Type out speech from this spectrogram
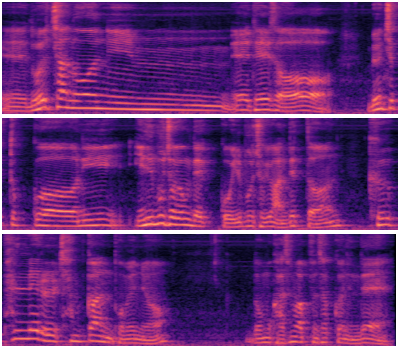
예, 노회찬 의원님에 대해서 면책특권이 일부 적용됐고 일부 적용 안 됐던 그 판례를 잠깐 보면요. 너무 가슴 아픈 사건인데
